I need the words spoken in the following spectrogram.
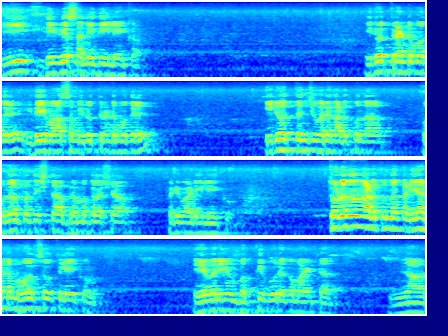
ഈ ദിവ്യ സന്നിധിയിലേക്ക് ഇരുപത്തിരണ്ട് മുതൽ ഇതേ മാസം ഇരുപത്തിരണ്ട് മുതൽ ഇരുപത്തഞ്ച് വരെ നടക്കുന്ന പുനർപ്രതിഷ്ഠ ബ്രഹ്മകലശ പരിപാടിയിലേക്കും തുടർന്ന് നടക്കുന്ന കളിയാട്ട മഹോത്സവത്തിലേക്കും ഏവരെയും ഭക്തിപൂർവകമായിട്ട് ഞാൻ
